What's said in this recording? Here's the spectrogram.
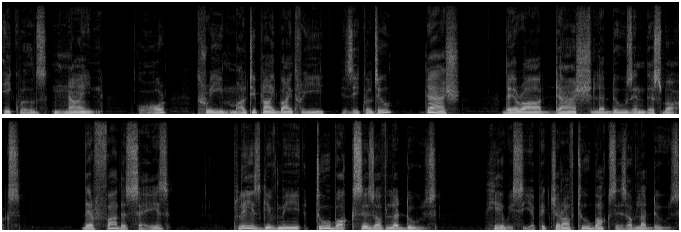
equals 9 or 3 multiplied by 3 is equal to dash. There are dash laddus in this box. Their father says, Please give me two boxes of laddus. Here we see a picture of two boxes of laddus.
